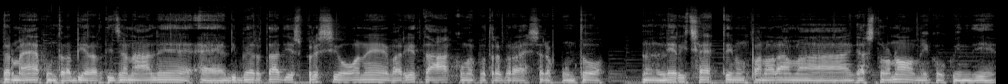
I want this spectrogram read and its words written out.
per me appunto la birra artigianale è libertà di espressione, varietà come potrebbero essere appunto eh, le ricette in un panorama gastronomico, quindi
